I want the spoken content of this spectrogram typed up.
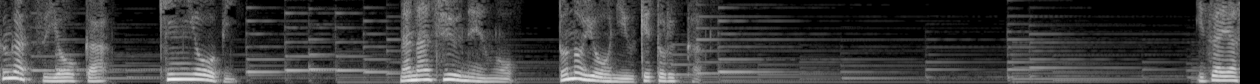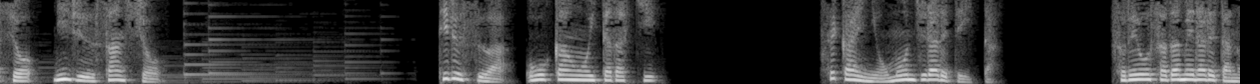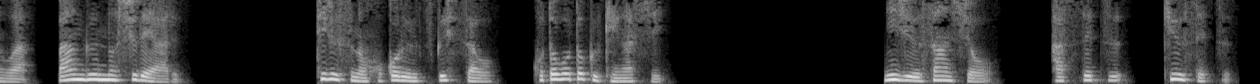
9月8日金曜日70年をどのように受け取るかイザヤ書23章ティルスは王冠をいただき、世界に重んじられていた。それを定められたのは万軍の主である。ティルスの誇る美しさをことごとく汚し。二十三章、八節、九節。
